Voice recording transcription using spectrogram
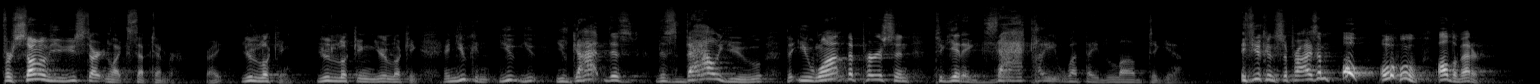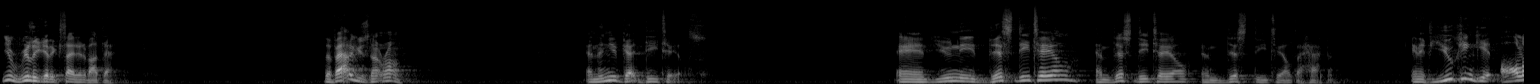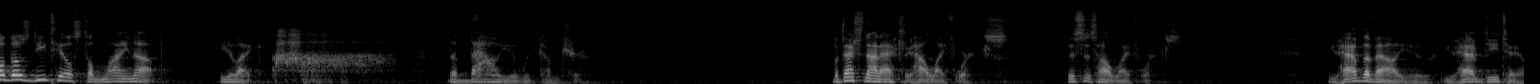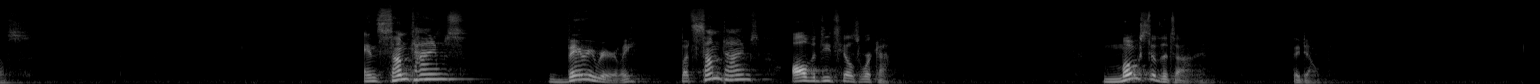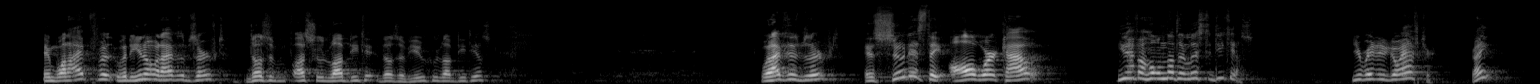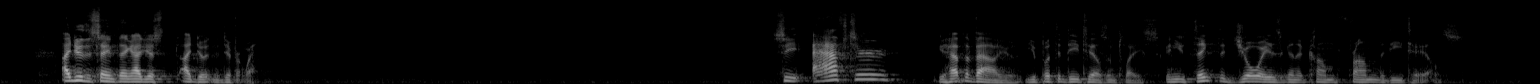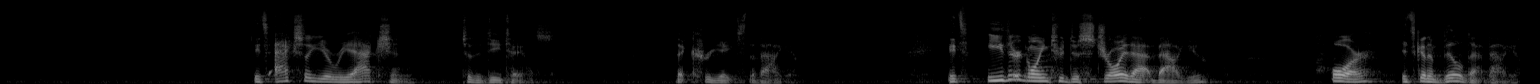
for some of you, you start in like September, right? You're looking. You're looking, you're looking. And you can, you, you, you've got this, this value that you want the person to get exactly what they'd love to give. If you can surprise them, oh, oh, oh, all the better. You really get excited about that. The value's not wrong. And then you've got details. And you need this detail and this detail and this detail to happen. And if you can get all of those details to line up, you're like, ah, the value would come true. But that's not actually how life works. This is how life works. You have the value, you have details. And sometimes, very rarely, but sometimes all the details work out. Most of the time, they don't. And what I've, you know what I've observed? Those of us who love details, those of you who love details, what I've observed, as soon as they all work out, you have a whole nother list of details. You're ready to go after, right? I do the same thing, I just I do it in a different way. See, after you have the value, you put the details in place, and you think the joy is going to come from the details. It's actually your reaction to the details that creates the value. It's either going to destroy that value or it's going to build that value.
